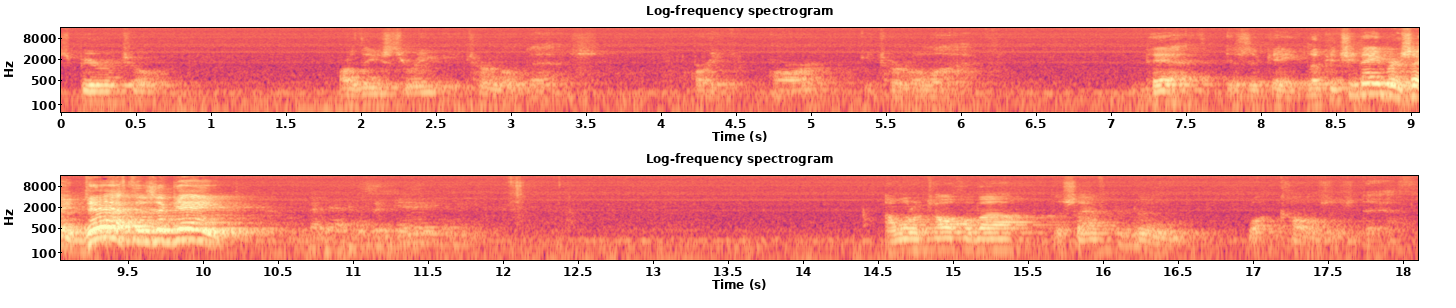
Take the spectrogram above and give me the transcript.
spiritual, or these three eternal deaths, or, or eternal life. Death is a gate. Look at your neighbor and say, Death is a gate. I want to talk about this afternoon what causes death.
